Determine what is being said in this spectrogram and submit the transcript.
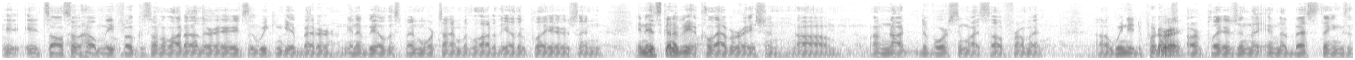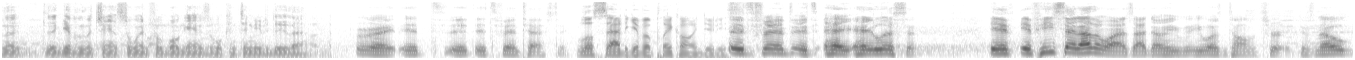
it, it's also helped me focus on a lot of other areas that we can get better. I'm going to be able to spend more time with a lot of the other players, and, and it's going to be a collaboration. Um, I'm not divorcing myself from it. Uh, we need to put right. our, our players in the in the best things and to give them a chance to win football games, and we'll continue to do that. Right. It's it, it's fantastic. A little sad to give up play calling duties. It's fan- It's hey hey listen, if if he said otherwise, I know he he wasn't telling the truth because no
